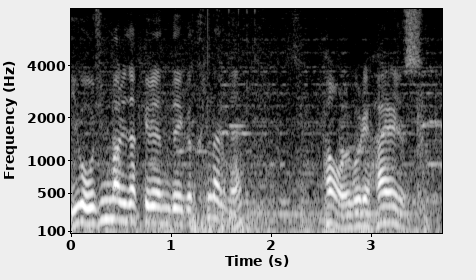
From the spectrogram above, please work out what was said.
이거 50마리 잡기로 했는데 이거 큰일 났네. 형 얼굴이 하얘졌어.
